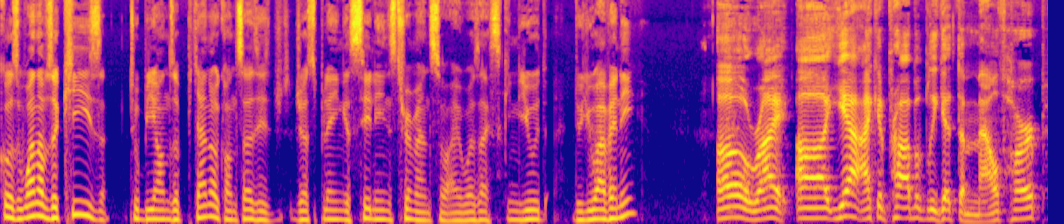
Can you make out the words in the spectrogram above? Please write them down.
because one of the keys to be on the piano concert is j- just playing a silly instrument. So I was asking you, do you have any? Oh right. Uh, yeah, I could probably get the mouth harp.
